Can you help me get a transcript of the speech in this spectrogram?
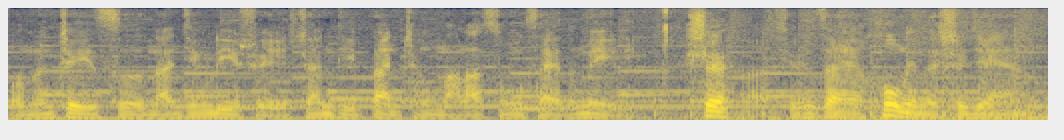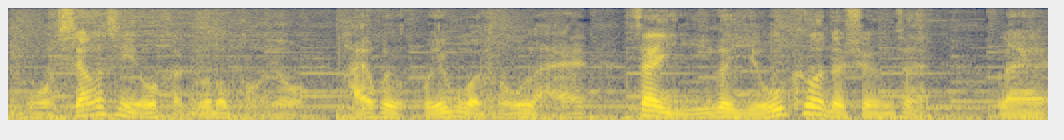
我们这一次南京丽水山地半程马拉松赛的魅力。是啊，其实，在后面的时间，我相信有很多的朋友还会回过头来，再以一个游客的身份来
